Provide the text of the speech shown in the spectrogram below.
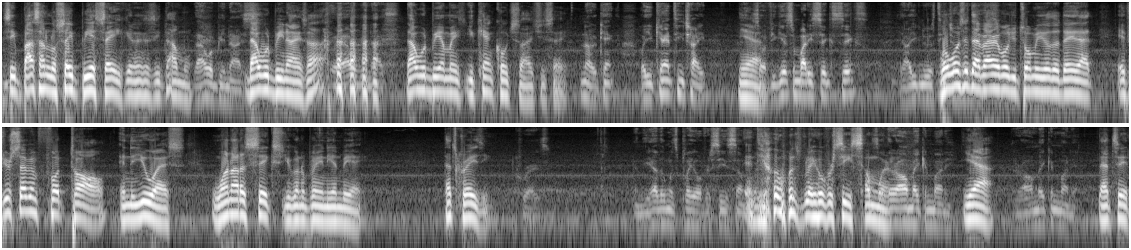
si pasan los seis pies seis que necesitamos. That would be nice. That would be nice, huh? Yeah, that would be nice. That would be amazing. You can't coach size, you say. no, you can't. Well, you can't teach height. Yeah. So if you get somebody six six, yeah, all you can do is teach. What was it that variable you told me the other day that if you're seven foot tall in the U.S., one out of six you're going to play in the NBA? That's. Crazy. The other ones play overseas somewhere. And the other ones play overseas somewhere. so they're all making money. Yeah. They're all making money. That's it.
